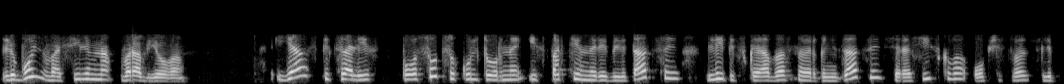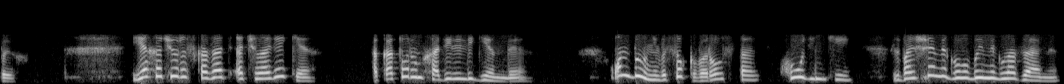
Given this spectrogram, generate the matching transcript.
Любовь Васильевна Воробьева. Я специалист по социокультурной и спортивной реабилитации Липецкой областной организации Всероссийского общества слепых. Я хочу рассказать о человеке, о котором ходили легенды. Он был невысокого роста, худенький, с большими голубыми глазами,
